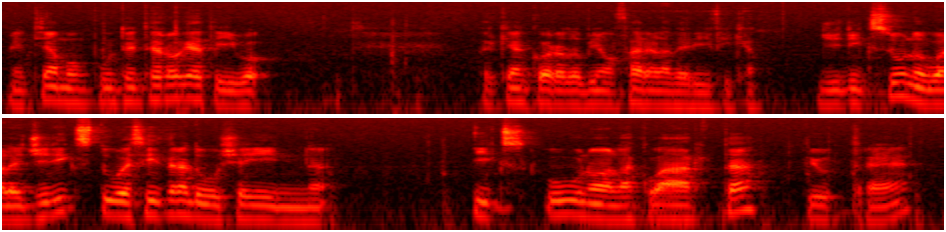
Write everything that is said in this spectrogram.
Mettiamo un punto interrogativo perché ancora dobbiamo fare la verifica. g di x1 uguale g di x2 si traduce in x1 alla quarta più 3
